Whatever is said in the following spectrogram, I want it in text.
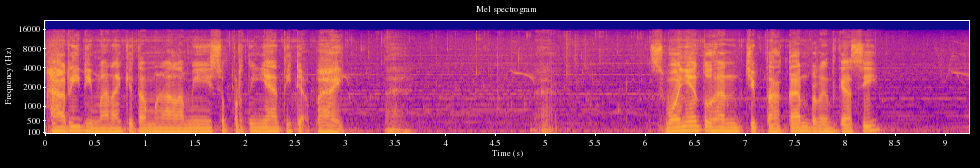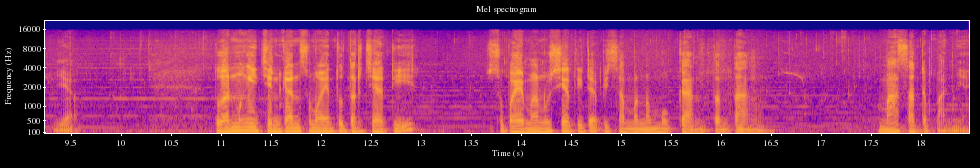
hari di mana kita mengalami sepertinya tidak baik. Nah, nah, semuanya Tuhan ciptakan berarti kasih Ya. Tuhan mengizinkan semua itu terjadi supaya manusia tidak bisa menemukan tentang masa depannya.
